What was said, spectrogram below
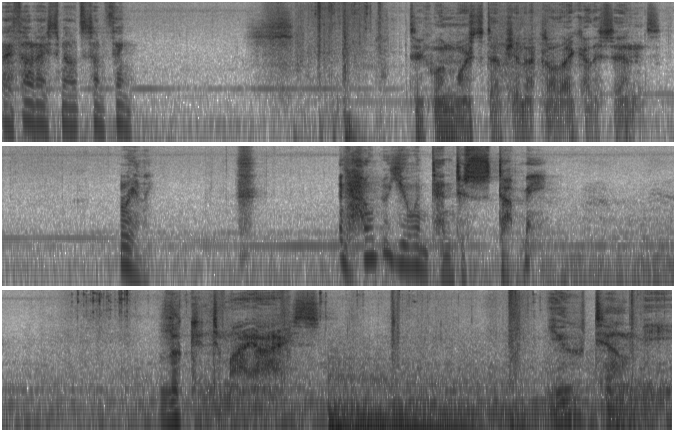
I thought I smelled something. Take one more step, you're not gonna like how this ends. Really? And how do you intend to stop me? Look into my eyes. You tell me.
